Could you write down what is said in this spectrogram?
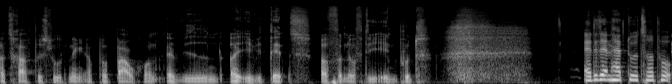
at træffe beslutninger på baggrund af viden og evidens og fornuftige input. Er det den her, du har taget på?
